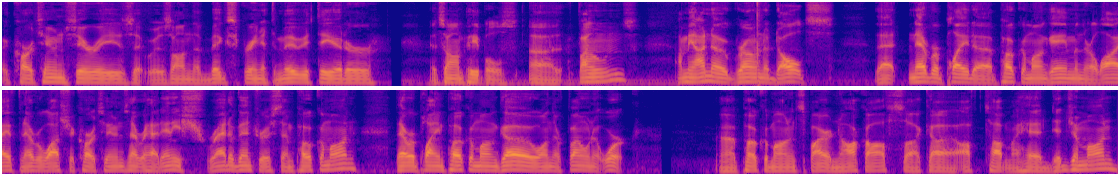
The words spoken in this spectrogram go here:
a, cartoon series. It was on the big screen at the movie theater. It's on people's uh, phones. I mean, I know grown adults that never played a Pokemon game in their life, never watched the cartoons, never had any shred of interest in Pokemon, that were playing Pokemon Go on their phone at work. Uh, Pokemon inspired knockoffs, like uh, off the top of my head, Digimon.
